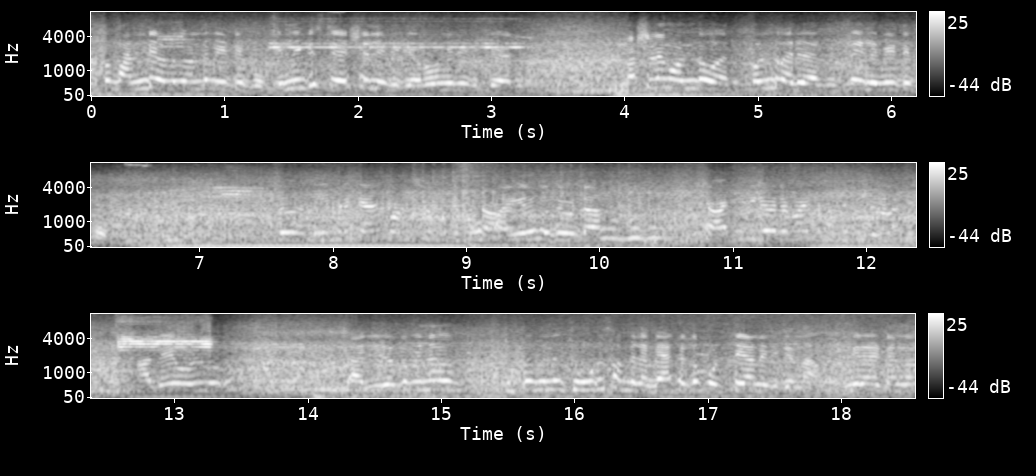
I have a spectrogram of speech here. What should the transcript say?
അപ്പോൾ വണ്ടി ഉള്ളതുകൊണ്ട് വീട്ടിൽ പോകും. ഇല്ലെങ്കിൽ സ്റ്റേഷനിൽ ഇരിക്കും റൂമിൽ ഇരിക്കുമായിരുന്നു ഭക്ഷണം കൊണ്ടുപോകാൻ കൊണ്ടുവരുമായിരുന്നു ഇപ്പം ഇല്ല വീട്ടിൽ പോകും. നിയന്ത്രിക്കാൻ കുറച്ച് ഭയങ്കര ബുദ്ധിമുട്ടാണ് ശാരീരികപരമായിട്ട് ബുദ്ധിമുട്ടുകളൊക്കെ അതേ ഉള്ളൂ. ശരീരമൊക്കെ പിന്നെ ബാഗൊക്കെ പൊട്ടിയാണ് ഇരിക്കുന്നത് ഭയങ്കരമായിട്ട് അങ്ങ്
